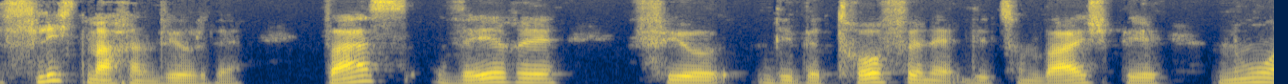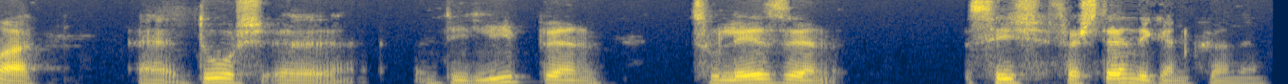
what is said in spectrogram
Pflicht machen würde. Was wäre für die Betroffenen, die zum Beispiel nur äh, durch äh, die Lippen zu lesen sich verständigen können?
